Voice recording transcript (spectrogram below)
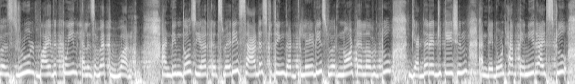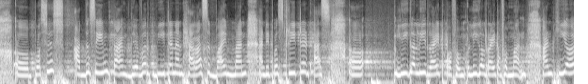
was ruled by the Queen Elizabeth I. And in those years, it's very saddest thing that ladies were not allowed to get their education and they don't have any rights to uh, At the same time, they were beaten and harassed by men and it was treated as uh, legally right of a legal right of a man. And here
